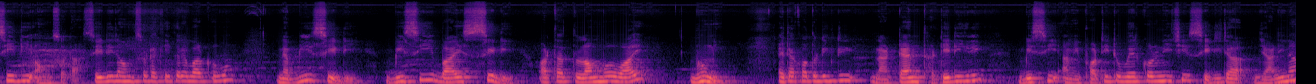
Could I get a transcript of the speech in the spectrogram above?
সিডি অংশটা। সিডির অংশটা কী করে বার করব? না বিসিডি বিসি বাই সিডি অর্থাৎ লম্ব বাই ভূমি। এটা কত ডিগ্রি? না টেন থার্টি ডিগ্রি। বিসি আমি ফর্টি টু বের করে নিয়েছি সিডিটা জানি না।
